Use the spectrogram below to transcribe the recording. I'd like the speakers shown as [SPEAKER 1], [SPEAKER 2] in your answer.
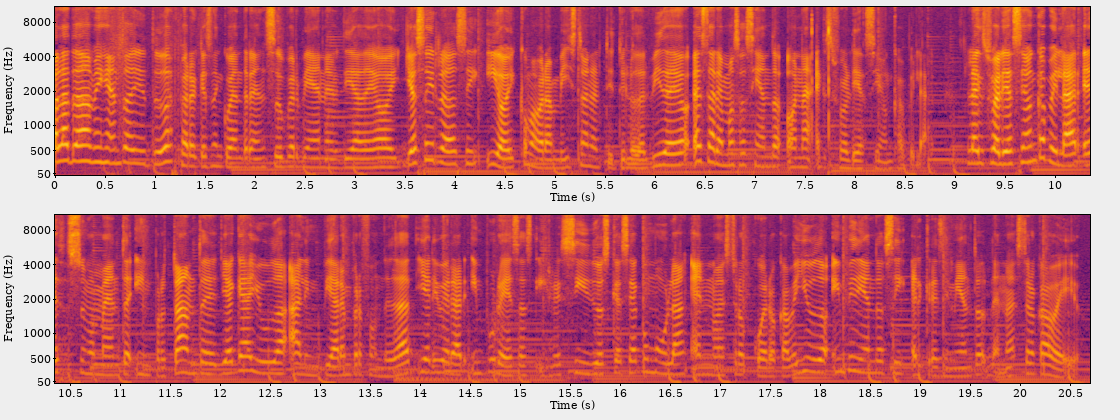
[SPEAKER 1] Hola a toda mi gente de YouTube, espero que se encuentren súper bien el día de hoy. Yo soy Rosy y hoy, como habrán visto en el título del video, estaremos haciendo una exfoliación capilar. La exfoliación capilar es sumamente importante ya que ayuda a limpiar en profundidad y a liberar impurezas y residuos que se acumulan en nuestro cuero cabelludo, impidiendo así el crecimiento de nuestro cabello.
